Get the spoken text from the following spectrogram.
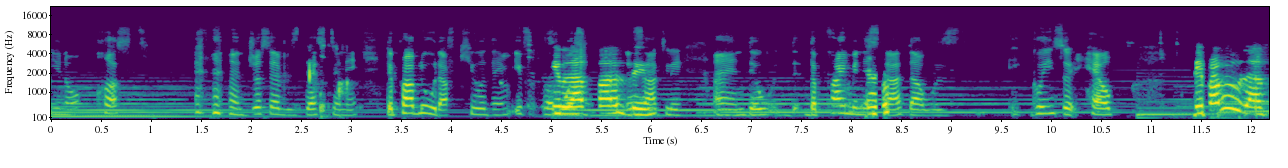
you know, cost Joseph his destiny? They probably would have killed him if He would have wasn't- caused him. exactly. And the the prime minister that was going to help they probably would have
